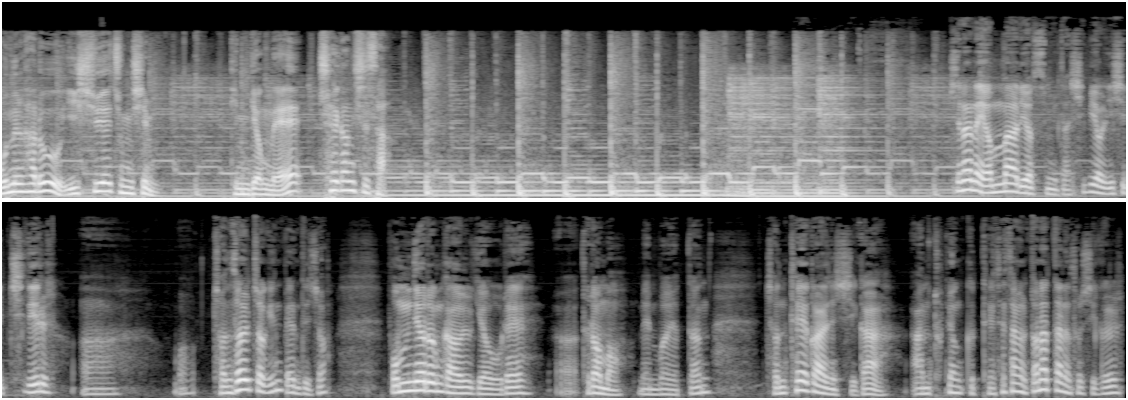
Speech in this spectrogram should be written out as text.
오늘 하루 이슈의 중심 김경래의 최강 시사 지난해 연말이었습니다. 12월 27일 어, 뭐 전설적인 밴드죠. 봄, 여름, 가을, 겨울의 어, 드러머 멤버였던 전태관 씨가 암 투병 끝에 세상을 떠났다는 소식을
